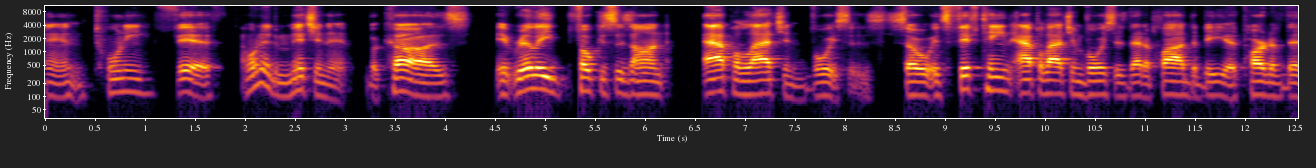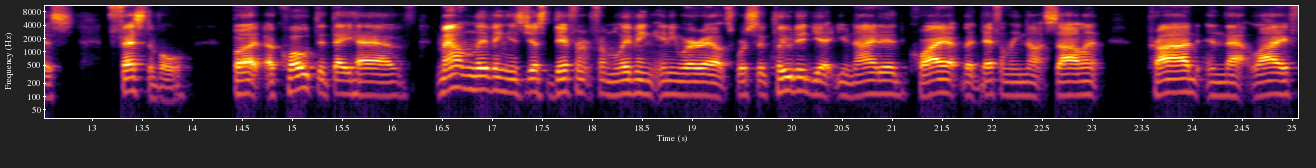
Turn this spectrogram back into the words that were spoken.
and 25th. I wanted to mention it because it really focuses on Appalachian voices. So it's 15 Appalachian voices that applied to be a part of this festival. But a quote that they have mountain living is just different from living anywhere else. We're secluded yet united, quiet but definitely not silent. Pride in that life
